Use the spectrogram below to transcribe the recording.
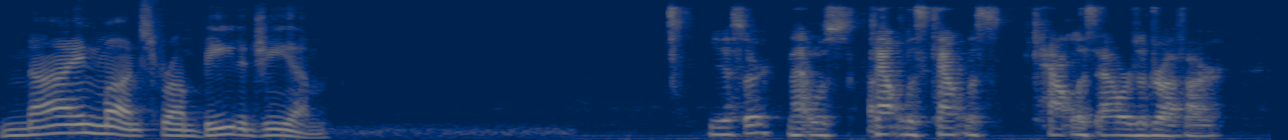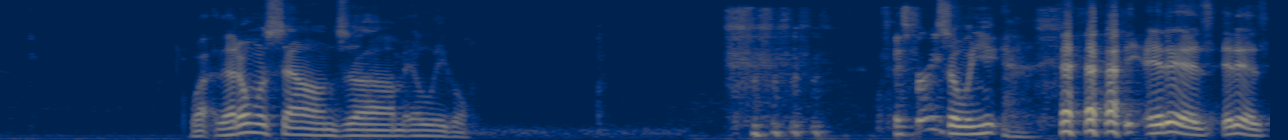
Nine months from B to GM. Yes, sir. That was countless, countless, countless hours of dry fire. Well, that almost sounds um, illegal. it's free. So when you, it is, it is.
